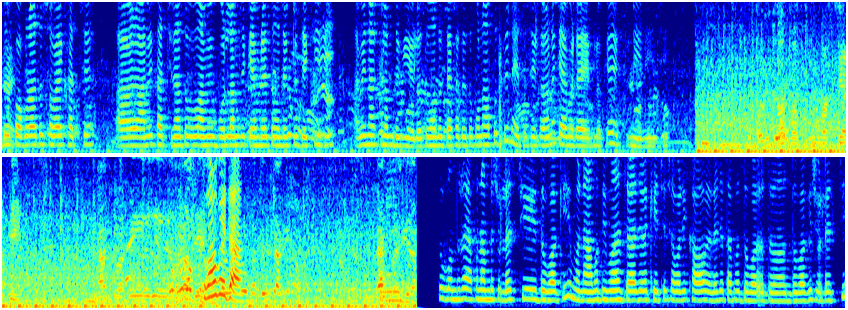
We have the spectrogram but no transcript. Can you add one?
তো পকোড়া তো সবাই খাচ্ছে। আর আমি খাচ্ছি না। তো আমি বললাম যে ক্যামেরায় তোমাদের একটু দেখিয়ে দিই। আমি না খেলাম তো কী হলো? তোমাদের দেখাতে তো কোনো আপত্তি নেই তো সেই কারণে ক্যামেরা এগুলোকে একটু নিয়ে নিয়েছি। তোমার বন্ধুরা এখন আমরা চলে এসেছি দোবাকি। মানে আমুদি মাছ যারা যারা খেয়েছে সবারই খাওয়া হয়ে গেছে তারপর দোবা দো- দোবাকি চলে এসেছি।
